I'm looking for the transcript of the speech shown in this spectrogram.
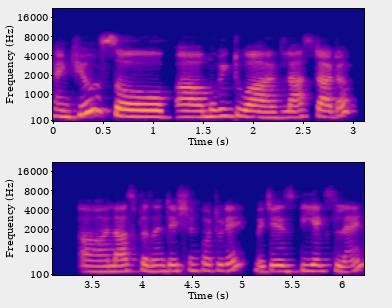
Thank you. So uh, moving to our last startup, uh, last presentation for today, which is BX Land.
